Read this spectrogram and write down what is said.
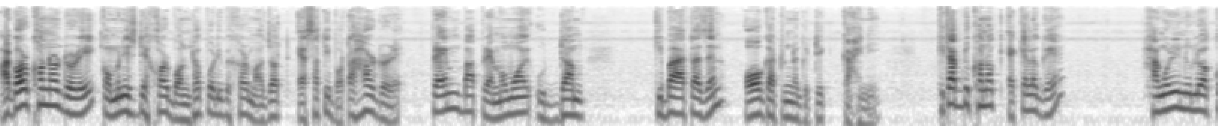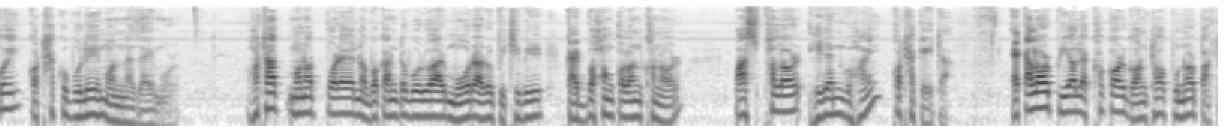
আগৰখনৰ দৰেই কমিউনিষ্ট দেশৰ বন্ধ পৰিৱেশৰ মাজত এচাটি বতাহৰ দৰে প্ৰেম বা প্ৰেমময় উদ্যাম কিবা এটা যেন অগাতানুগতিক কাহিনী। কিতাপ দুখনক একেলগে সাঙুৰি নোলোৱাকৈ কথা ক'বলৈ মন নাযায় মোৰ। হঠাৎ মনত পৰে নৱকান্ত বৰুৱাৰ মোৰ আৰু পৃথিৱীৰ কাব্য সংকলনখনৰ পাছফালৰ হীৰেণ গোহাঁই কথাকেইটা। একালৰ প্ৰিয় লেখকৰ গ্ৰন্থ পুনৰ পাঠ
